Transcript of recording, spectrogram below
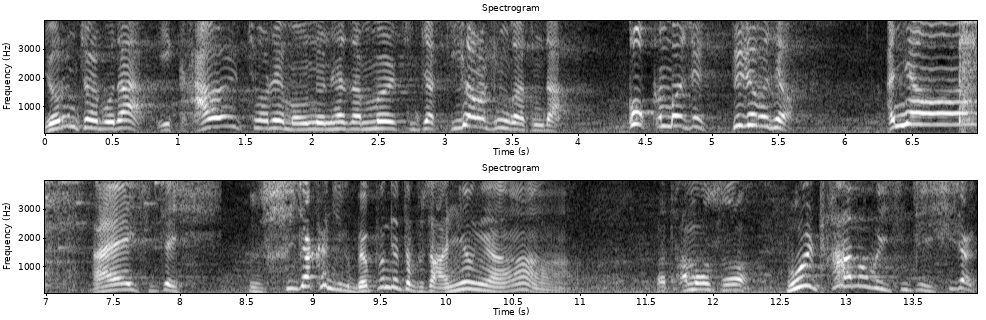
여름철보다 이 가을철에 먹는 해산물 진짜 기가 막힌 것 같습니다. 꼭 한 번씩 드셔보세요. 안녕! 아이 진짜 씨. 무슨 시작한 지 몇 분 됐다 벌써 안녕이야. 너다 먹었어. 뭘 다 먹어 진짜 시작.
